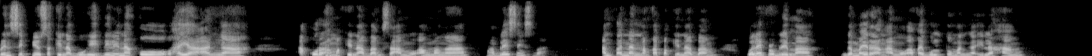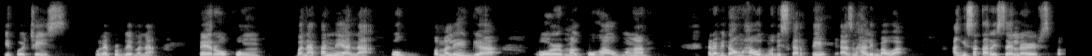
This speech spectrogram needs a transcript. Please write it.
prinsipyo sa kinabuhi. Dili na ko hayaan nga ako ra ang makinabang sa amo ang mga mga blessings ba? Ang tanan makapakinabang walay problema. Gamay ra ang amo ah, kay bulto man nga ilahang i-purchase. Walay problema na. Pero kung banatan niya na og pamaligya or magkuha og mga kana bitawng hawd mo diskarte? As halimbawa ang isa ka resellers pa-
